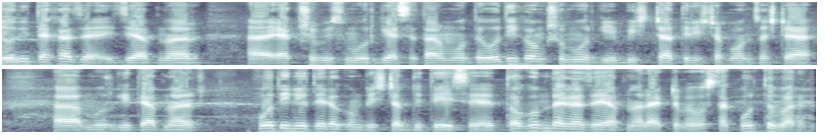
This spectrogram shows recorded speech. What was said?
যদি দেখা যায় যে আপনার একশো বিশ মুরগি আছে, তার মধ্যে অধিকাংশ মুরগি বিশটা, তিরিশটা, পঞ্চাশটা মুরগিতে আপনার প্রতিনিয়ত এরকম ডিস্টার্ব দিতে এসে তখন দেখা যায় আপনারা একটা ব্যবস্থা করতে পারেন।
